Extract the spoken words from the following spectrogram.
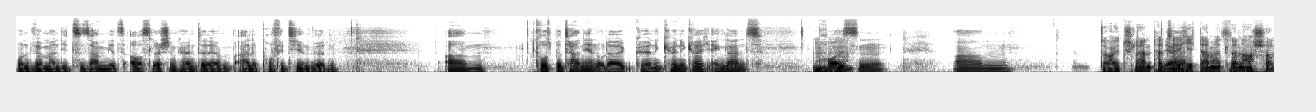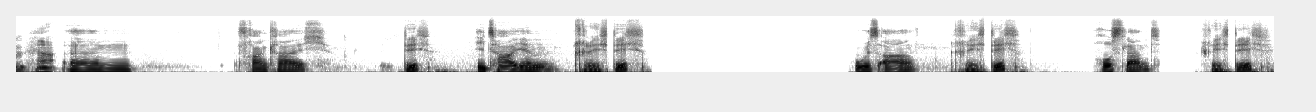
Und wenn man die zusammen jetzt auslöschen könnte, alle profitieren würden. Ähm, Großbritannien oder König, Königreich Englands, mhm. Preußen, ähm, Deutschland tatsächlich ja, damals dann auch schon, ja. Ähm, Frankreich. Richtig. Italien. Richtig. USA. Richtig. Russland. Richtig.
